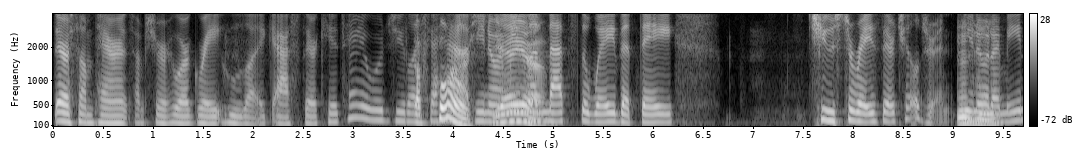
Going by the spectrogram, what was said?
there are some parents i'm sure who are great who like ask their kids hey what would you like Of to course. have you know what Yeah, i mean yeah. and that's the way that they choose to raise their children you know what Mm-hmm. i mean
